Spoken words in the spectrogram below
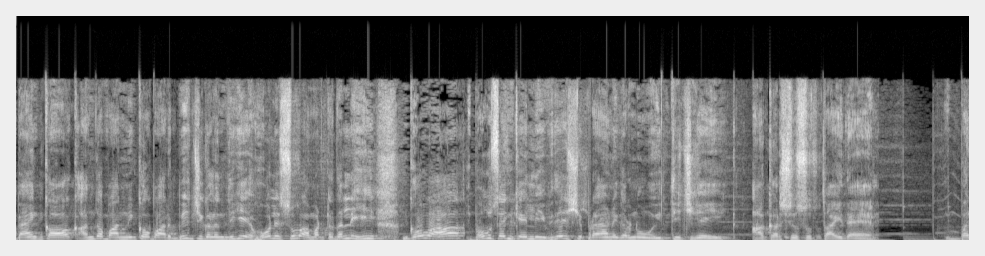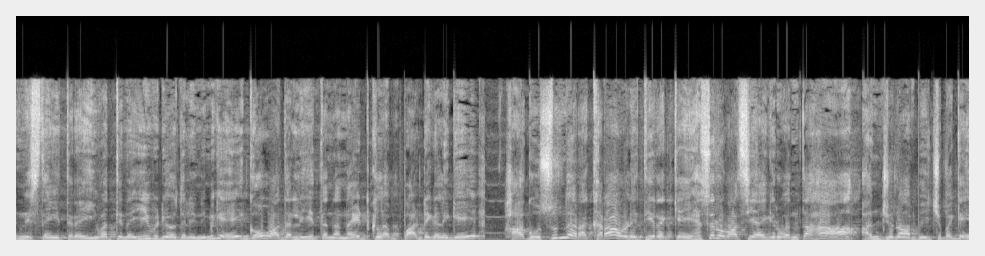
ಬ್ಯಾಂಕಾಕ್, ಅಂಡಮಾನ್, ನಿಕೋಬಾರ್ ಬೀಚ್ಗಳೊಂದಿಗೆ ಹೋಲಿಸುವ ಮಟ್ಟದಲ್ಲಿ ಗೋವಾ ಬಹುಸಂಖ್ಯೆಯಲ್ಲಿ ವಿದೇಶಿ ಪ್ರಯಾಣಿಕರನ್ನು ಇತ್ತೀಚೆಗೆ ಆಕರ್ಷಿಸುತ್ತಾ ಇದೆ. ಬನ್ನಿ ಸ್ನೇಹಿತರೆ, ಇವತ್ತಿನ ಈ ವಿಡಿಯೋದಲ್ಲಿ ನಿಮಗೆ ಗೋವಾದಲ್ಲಿ ತನ್ನ ನೈಟ್ ಕ್ಲಬ್ ಪಾರ್ಟಿಗಳಿಗೆ ಹಾಗೂ ಸುಂದರ ಕರಾವಳಿ ತೀರಕ್ಕೆ ಹೆಸರುವಾಸಿಯಾಗಿರುವಂತಹ ಅಂಜುನಾ ಬೀಚ್ ಬಗ್ಗೆ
